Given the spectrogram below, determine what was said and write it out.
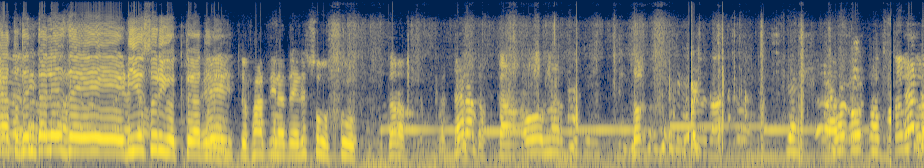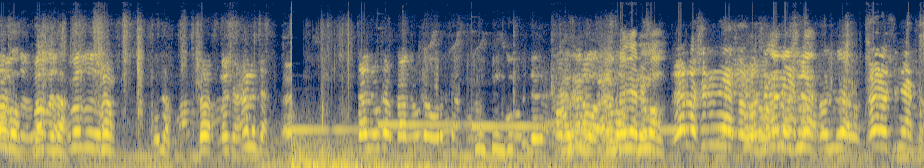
এতদিন তাহলে এড়িয়ে চুরি করতে তো ফাতি না এটা সু সু ধরো নাম ধর লৈ যা এই লৈ যা চল উঠা চল উঠা উঠা এই রশিদ নিয়ে আসো রশিদ নিয়ে আসো এই রশিদ নিয়ে আসো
